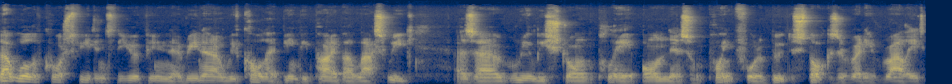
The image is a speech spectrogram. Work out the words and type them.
That will, of course, feed into the European arena. We've called out BNP Paribas last week as a really strong play on this on point four a boot. The stock has already rallied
